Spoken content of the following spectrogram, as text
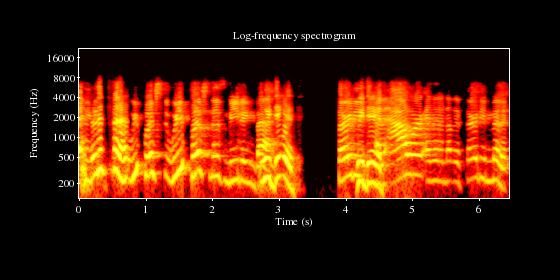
and this, we pushed we pushed this meeting back. We did. 30 We did. an hour and then another 30 minutes.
